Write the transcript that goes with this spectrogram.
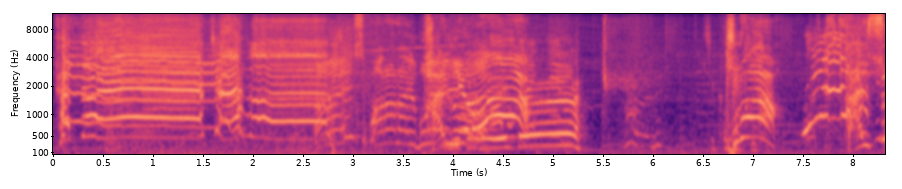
간다. 잡아. 아이씨 바나나요 뭐야 달려 죽어 nice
